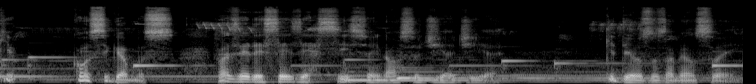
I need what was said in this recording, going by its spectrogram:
Que consigamos fazer esse exercício em nosso dia a dia. Que Deus nos abençoe.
